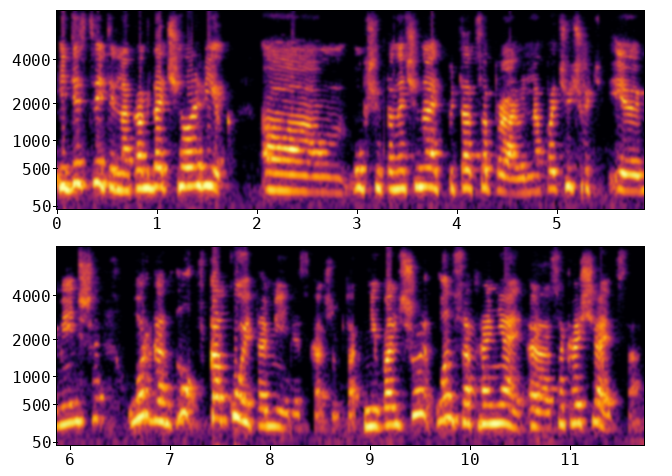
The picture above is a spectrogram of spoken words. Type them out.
И действительно, когда человек в общем-то, начинает питаться правильно, по чуть-чуть э, меньше, орган, ну, в какой-то мере, скажем так, небольшой, он сохраняет, э, сокращается.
